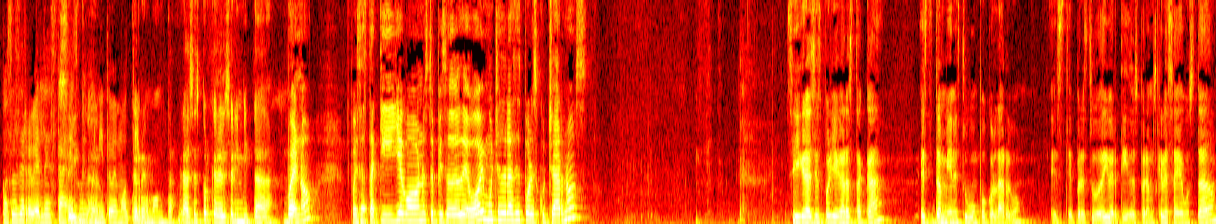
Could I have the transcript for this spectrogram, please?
cosas de rebelde está. Sí, es muy claro, bonito, Te emotivo. remonta. Gracias por querer ser invitada. Bueno, pues hasta aquí llegó nuestro episodio de hoy. Muchas gracias por escucharnos. Sí, gracias por llegar hasta acá. Este también estuvo un poco largo, este, pero estuvo divertido. Esperemos que les haya gustado.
